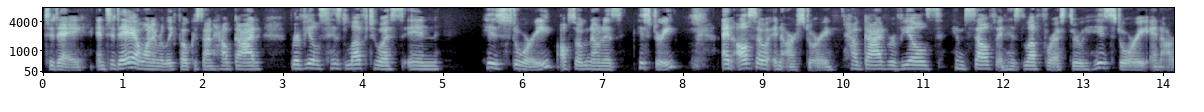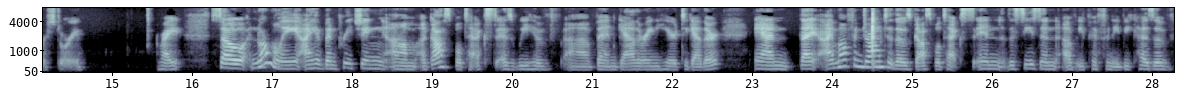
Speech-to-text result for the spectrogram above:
today. And today I want to really focus on how God reveals his love to us in his story, also known as history, and also in our story. How God reveals himself and his love for us through his story and our story right? So, normally I have been preaching um, a gospel text as we have uh, been gathering here together. And I, I'm often drawn to those gospel texts in the season of Epiphany because of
